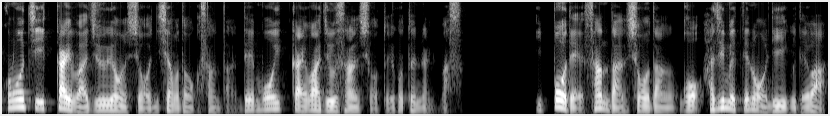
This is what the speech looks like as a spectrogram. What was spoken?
このうち1回は14勝、西山智子三段で、もう1回は13勝ということになります。一方で3段昇段後、初めてのリーグでは、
